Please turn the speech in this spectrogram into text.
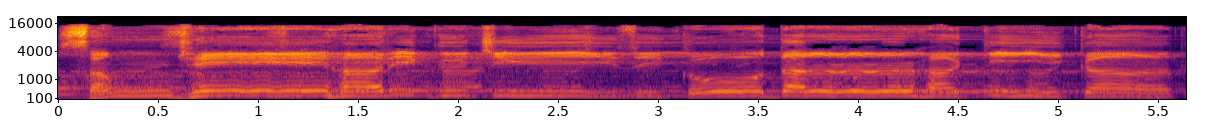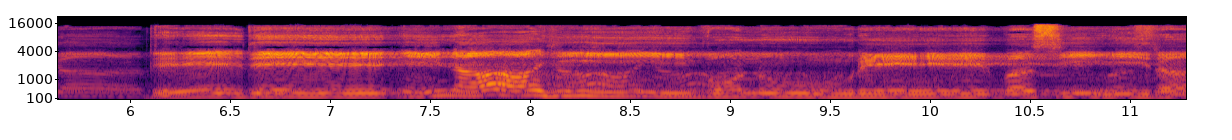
سمجھے ہر ایک چیز کو در حقیقت۔ دے دے الہی وہ نور بصیرہ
